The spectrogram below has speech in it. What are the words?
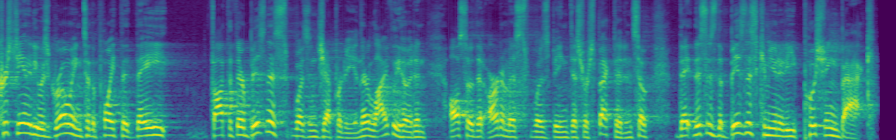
Christianity was growing to the point that they thought that their business was in jeopardy and their livelihood, and also that Artemis was being disrespected. And so they, this is the business community pushing back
